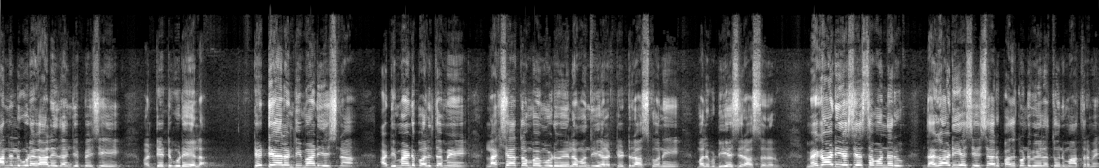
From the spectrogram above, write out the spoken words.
ఆనలు కూడా కాలేదని చెప్పేసి వాళ్ళు టెట్ కూడా వేయాల. టెట్ వేయాలని డిమాండ్ చేసిన ఆ డిమాండ్ ఫలితమే లక్షా తొంభై మూడు వేల మంది ఇలా టెట్ రాసుకొని మళ్ళీ ఇప్పుడు డిఎస్సి రాస్తున్నారు. మెగా డిఎస్ వేస్తామన్నారు దగా డిఎస్ వేశారు పదకొండు వేలతోని మాత్రమే.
